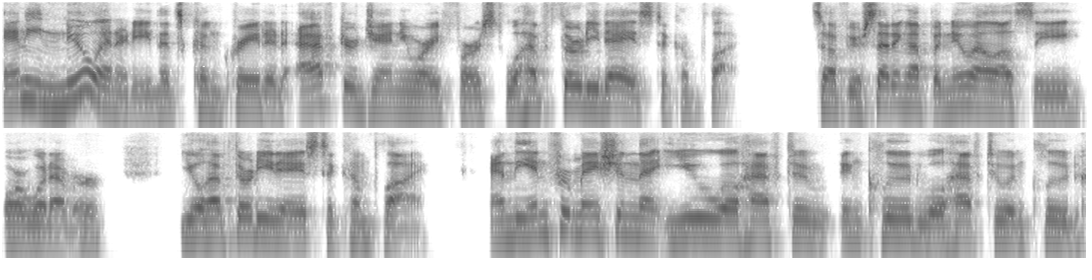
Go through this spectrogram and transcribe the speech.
Any new entity that's created after January 1st will have 30 days to comply. So if you're setting up a new LLC or whatever, you'll have 30 days to comply. And the information that you will have to include will have to include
